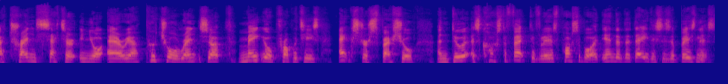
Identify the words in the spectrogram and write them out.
a trendsetter in your area. Put your rents up, make your properties extra special and do it as cost effectively as possible. At the end of the day, this is a business.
